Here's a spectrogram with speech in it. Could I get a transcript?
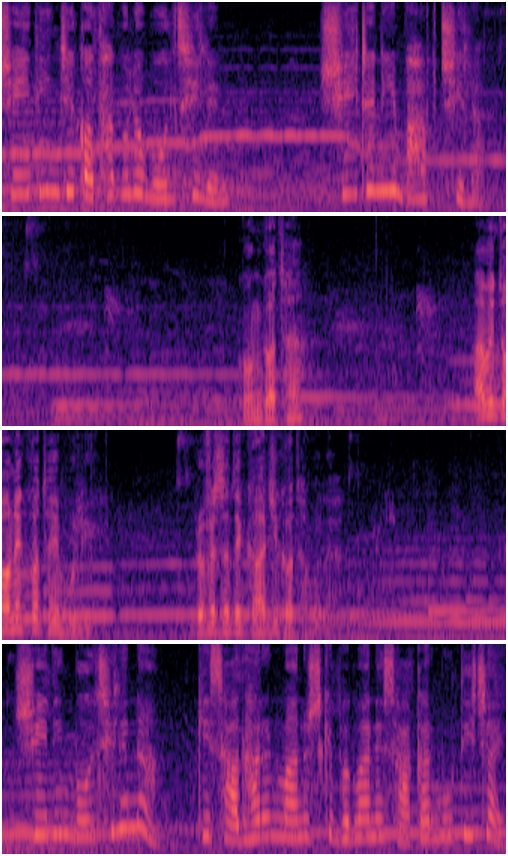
সেই দিন যে কথাগুলো বলছিলেন সেইটা নিয়ে ভাবছিলাম। কোন কথা? আমি তো অনেক কথাই বলি। প্রফেসরদের কাজই কথা বলা। সেই দিন বলছিলেন না কি সাধারণ মানুষকে ভগবানের সাকার মূর্তি চাই?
